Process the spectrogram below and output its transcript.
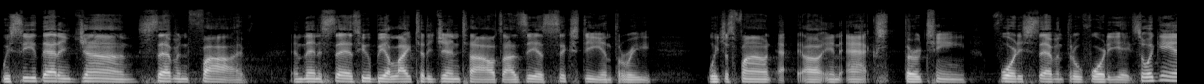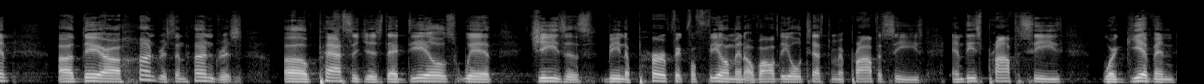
We see that in John 7, 5. And then it says he'll be a light to the Gentiles, Isaiah 60 and 3, which is found uh, in Acts 13, 47 through 48. So again, uh, there are hundreds and hundreds of passages that deals with Jesus being the perfect fulfillment of all the Old Testament prophecies. And these prophecies were given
